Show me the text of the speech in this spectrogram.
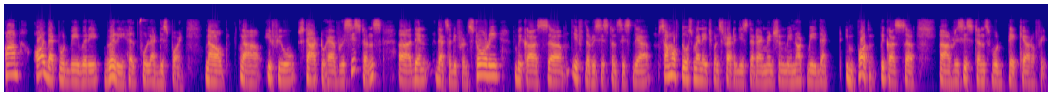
farm, all that would be very, very helpful at this point. Now, uh, if you start to have resistance, uh, then that's a different story because uh, if the resistance is there, some of those management strategies that I mentioned may not be that important because uh, uh, resistance would take care of it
